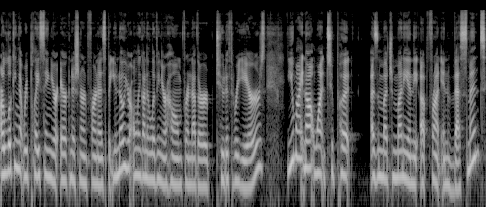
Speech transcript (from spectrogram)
are looking at replacing your air conditioner and furnace, but you know you're only going to live in your home for another two to three years, you might not want to put as much money in the upfront investment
